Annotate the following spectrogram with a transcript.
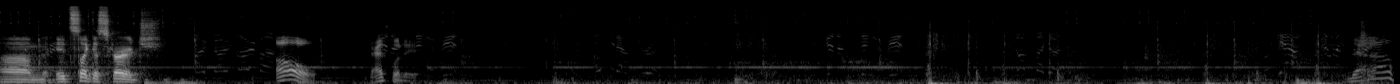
Um, it's like a scourge. Oh, that's what it is. No.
